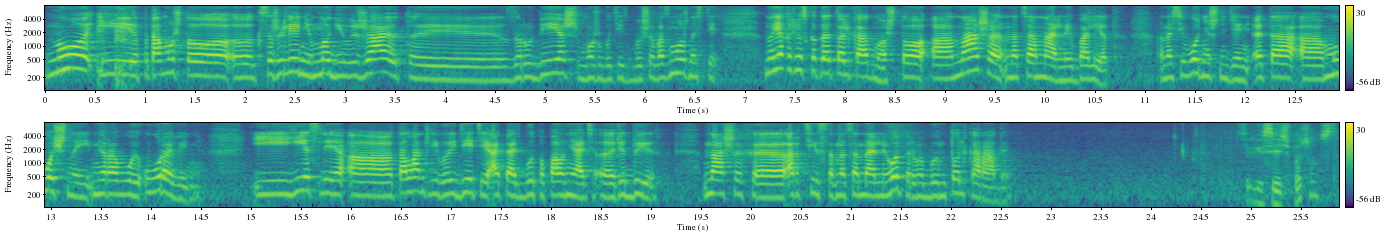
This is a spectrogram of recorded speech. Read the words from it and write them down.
Но и потому что, э, к сожалению, многие уезжают э, за рубеж, может быть, есть больше возможностей. Но я хочу сказать только одно, что э, наш национальный балет на сегодняшний день это э, мощный мировой уровень. И если э, талантливые дети опять будут пополнять э, ряды наших э, артистов национальной оперы, мы будем только рады. Сергей Алексеевич, пожалуйста.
